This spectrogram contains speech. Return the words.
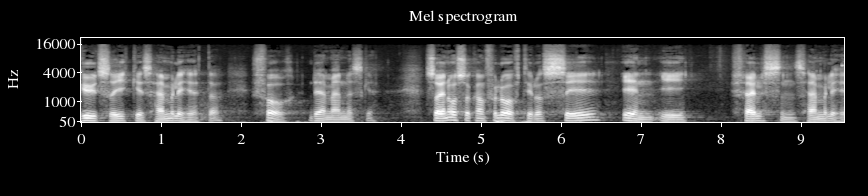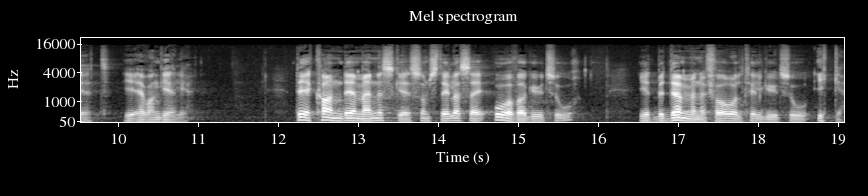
Guds rikes hemmeligheter for det mennesket, så en også kan få lov til å se inn i frelsens hemmelighet i evangeliet. Det kan det mennesket som stiller seg over Guds ord, i et bedømmende forhold til Guds ord, ikke.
